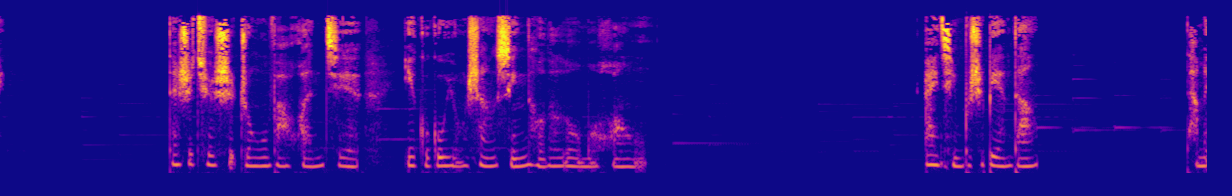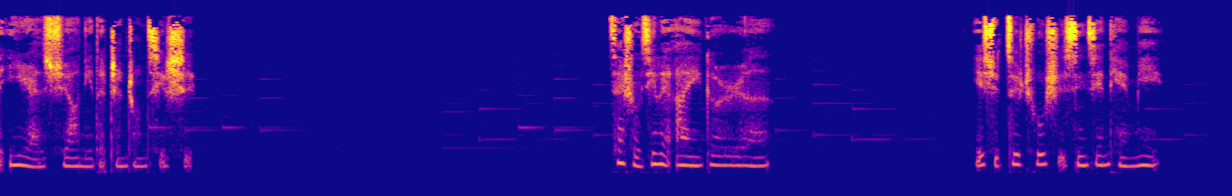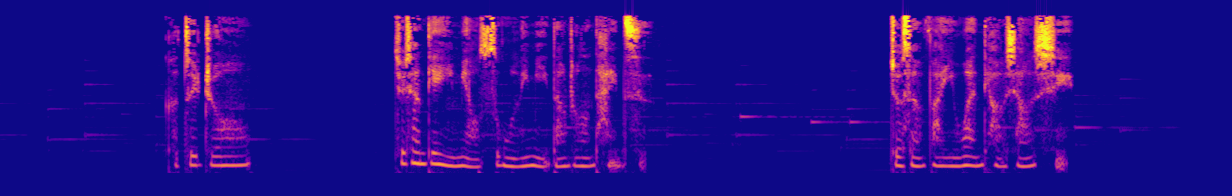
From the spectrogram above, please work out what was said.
但是却始终无法缓解一股股涌上心头的落寞荒芜。爱情不是便当。”他们依然需要你的郑重其事。在手机里爱一个人，也许最初是新鲜甜蜜，可最终，就像电影《秒速五厘米》当中的台词：“就算发一万条消息，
